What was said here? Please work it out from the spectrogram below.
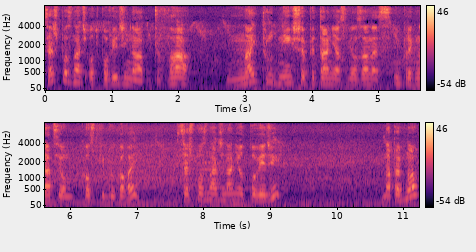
Chcesz poznać odpowiedzi na dwa najtrudniejsze pytania związane z impregnacją kostki brukowej? Chcesz poznać na nie odpowiedzi? Na pewno?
